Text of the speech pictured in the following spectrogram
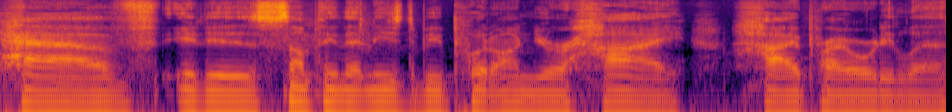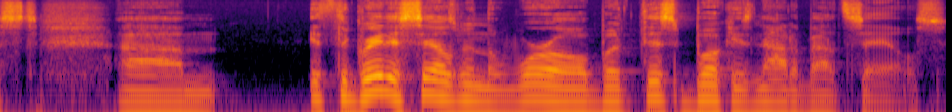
have, it is something that needs to be put on your high, high priority list. Um, it's the greatest salesman in the world, but this book is not about sales.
